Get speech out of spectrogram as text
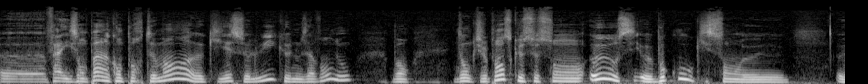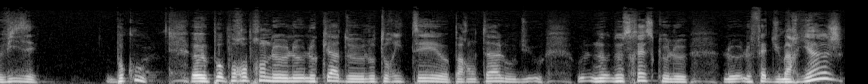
enfin ils n'ont pas un comportement qui est celui que nous avons nous. Bon, donc je pense que ce sont eux aussi, euh, beaucoup qui sont euh, euh, visés. Beaucoup. Pour, reprendre le, cas de l'autorité parentale ou du, ne, serait-ce que le, fait du mariage,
